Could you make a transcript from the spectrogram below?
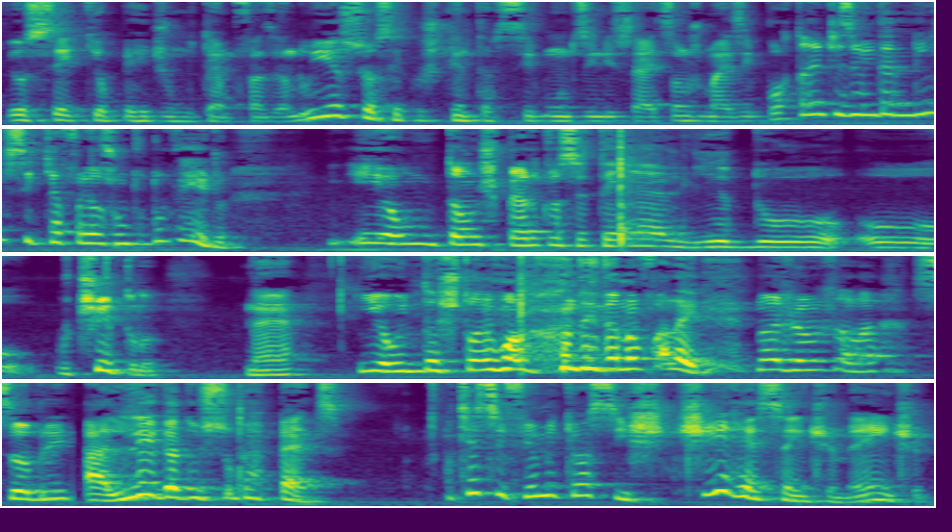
Eu sei que eu perdi um tempo fazendo isso, eu sei que os 30 segundos iniciais são os mais importantes, eu ainda nem sequer falei o assunto do vídeo. E eu então espero que você tenha lido o, o título, né? E eu ainda estou enrolando, ainda não falei. Nós vamos falar sobre a Liga dos Super Pets. Que esse filme que eu assisti recentemente,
